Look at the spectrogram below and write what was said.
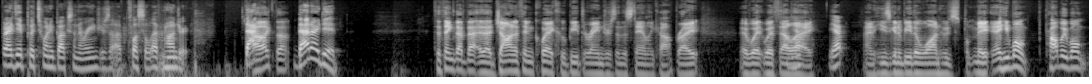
but I did put twenty bucks on the Rangers uh, plus eleven hundred. That I like that. that I did. To think that, that that Jonathan Quick, who beat the Rangers in the Stanley Cup, right, uh, with with LA, Yep. Yep. and he's going to be the one who's made. He won't probably won't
